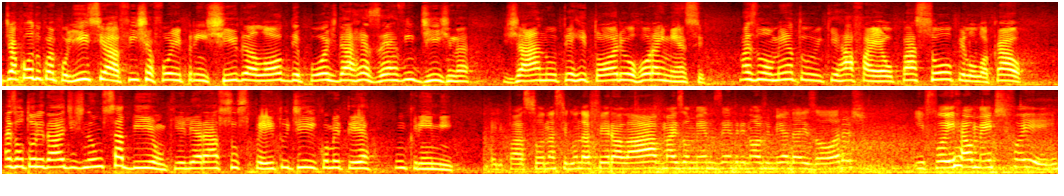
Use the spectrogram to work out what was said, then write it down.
De acordo com a polícia, a ficha foi preenchida logo depois da reserva indígena, já no território roraimense. Mas no momento em que Rafael passou pelo local, as autoridades não sabiam que ele era suspeito de cometer um crime. Ele passou na segunda-feira lá, mais ou menos entre 9 e meia e 10 horas, e foi realmente foi ele.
